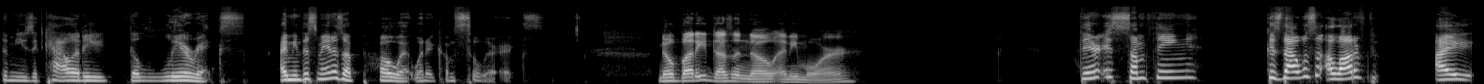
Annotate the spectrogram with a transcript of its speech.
the musicality, the lyrics. I mean, this man is a poet when it comes to lyrics. Nobody doesn't know anymore. There is something because that was a lot of I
